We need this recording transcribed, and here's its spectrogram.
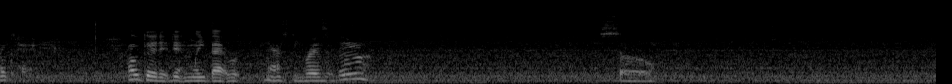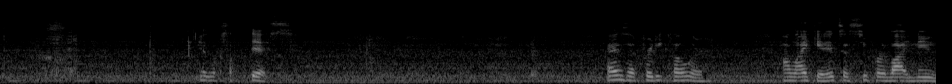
Okay. Oh good, it didn't leave that nasty residue. So, it looks like this. That is a pretty color. I like it. It's a super light nude.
